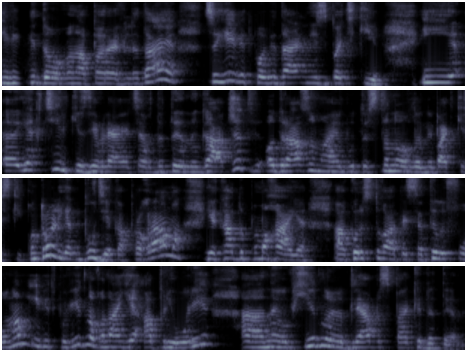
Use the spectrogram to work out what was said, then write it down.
Які відео вона переглядає, це є відповідальність батьків. І е, як тільки з'являється в дитини гаджет, одразу має бути встановлений батьківський контроль, як будь-яка програма, яка допомагає е, користуватися телефоном, і відповідно вона є апріорі е, необхідною для безпеки дитини.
